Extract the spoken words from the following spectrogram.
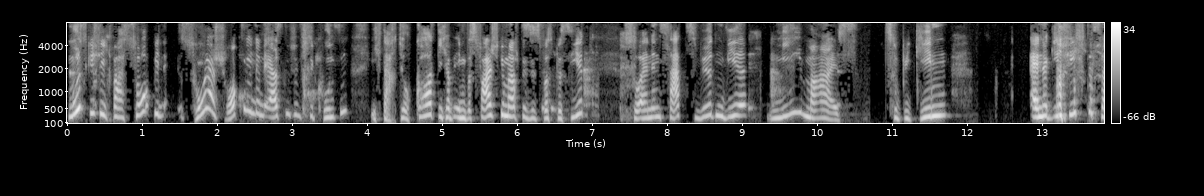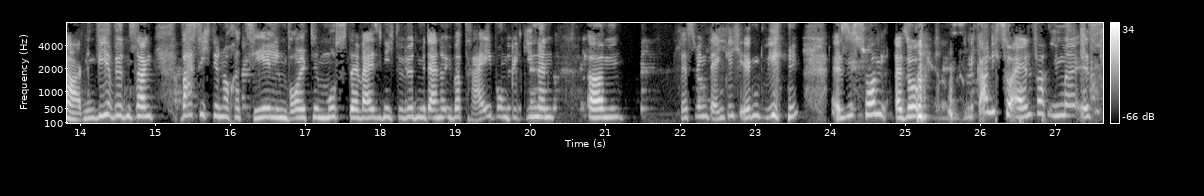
muss gestehen, ich war so, bin so erschrocken in den ersten fünf Sekunden. Ich dachte, oh Gott, ich habe irgendwas falsch gemacht, es ist was passiert. So einen Satz würden wir niemals zu Beginn einer Geschichte sagen. Wir würden sagen, was ich dir noch erzählen wollte, musste, weiß ich nicht. Wir würden mit einer Übertreibung beginnen. Ähm, deswegen denke ich irgendwie, es ist schon, also gar nicht so einfach, immer es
